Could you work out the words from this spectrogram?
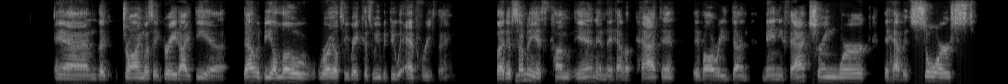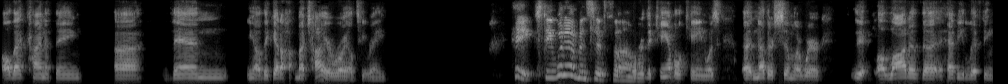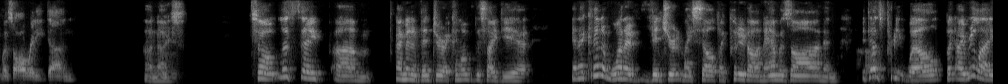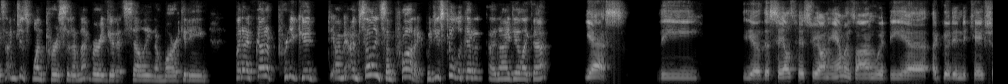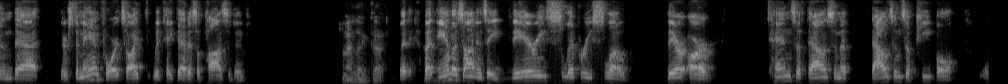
and the drawing was a great idea, that would be a low royalty rate because we would do everything. But if somebody has come in and they have a patent, they've already done manufacturing work, they have it sourced, all that kind of thing, uh, then you know they get a much higher royalty rate. Hey, Steve, what happens if, Or um, the Campbell cane was another similar where a lot of the heavy lifting was already done. oh, nice. So let's say, um, I'm an inventor, I come up with this idea and I kind of want to venture it myself. I put it on Amazon and it Uh-huh. does pretty well, but I realize I'm just one person. I'm not very good at selling or marketing, but I've got a pretty good, I mean, I'm selling some product. Would you still look at an idea like that? Yes, the, you know, the sales history on Amazon would be a, a good indication that there's demand for it. So I would take that as a positive. I like that. But, but Amazon is a very slippery slope. There are tens of thousands of thousands of people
